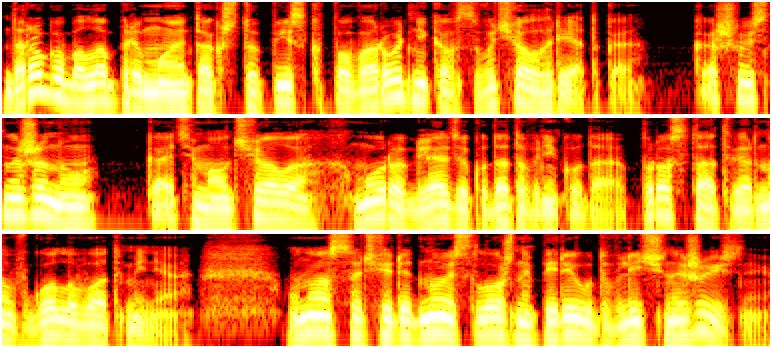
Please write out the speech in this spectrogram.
Дорога была прямой, так что писк поворотников звучал редко. Кашусь на жену. Катя молчала, хмуро глядя куда-то в никуда, просто отвернув голову от меня. У нас очередной сложный период в личной жизни.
